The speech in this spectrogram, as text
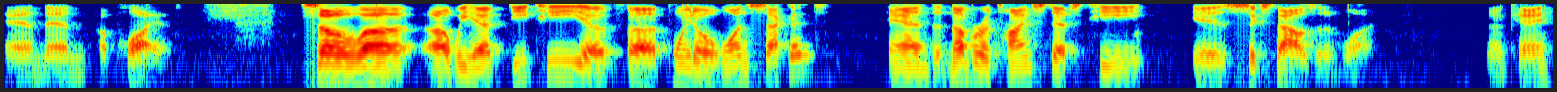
and then apply it. So uh, uh, we have dt of uh, 0.01 second, and the number of time steps t is 6001. Okay,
